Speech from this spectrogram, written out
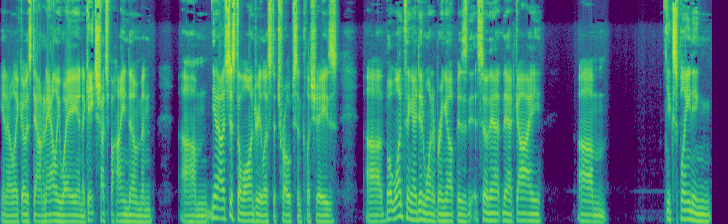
you know like goes down an alleyway and a gate shuts behind him and um, you know it's just a laundry list of tropes and cliches uh, but one thing i did want to bring up is so that that guy um, explaining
